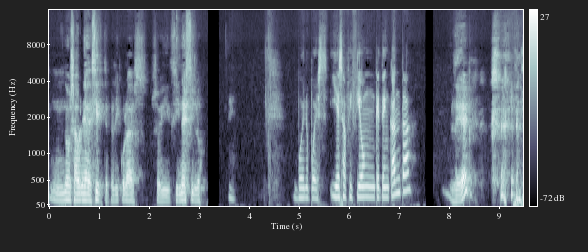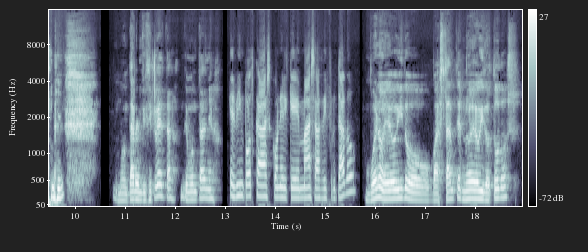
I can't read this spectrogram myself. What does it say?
No sabría decirte, películas, soy cinéfilo. Bueno, pues, ¿y esa afición que te encanta? Leer. Montar en bicicleta de montaña. ¿El BIM podcast con el que más has disfrutado? Bueno, he oído bastantes, no he oído todos,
